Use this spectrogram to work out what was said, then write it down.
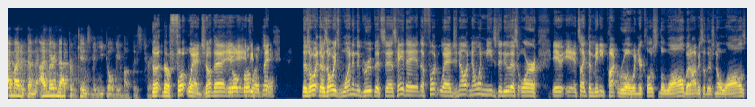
I might have done that. I learned that from Kinsman. He told me about this trick. The the foot wedge, don't that? The there's always there's always one in the group that says, "Hey, the the foot wedge. No, no one needs to do this." Or it, it's like the mini putt rule when you're close to the wall, but obviously there's no walls.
